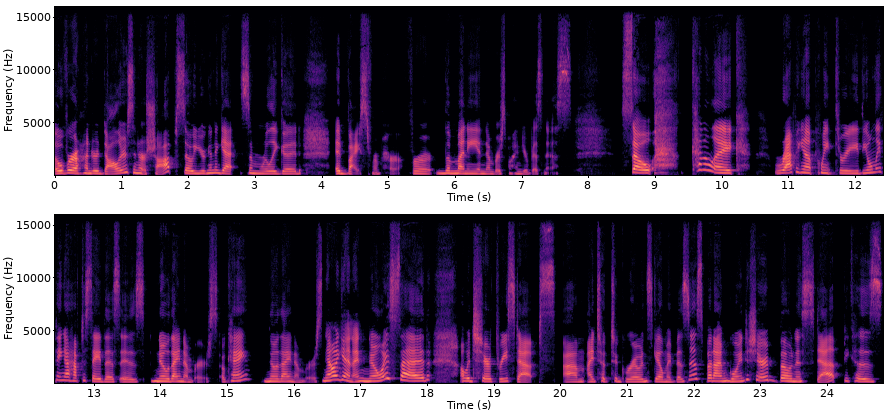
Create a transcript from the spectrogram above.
over a hundred dollars in her shop so you're going to get some really good advice from her for the money and numbers behind your business so kind of like wrapping up point three the only thing i have to say this is know thy numbers okay know thy numbers. Now, again, I know I said I would share three steps um, I took to grow and scale my business, but I'm going to share a bonus step because,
